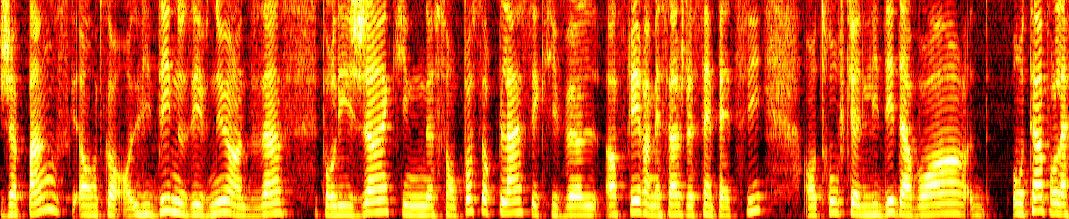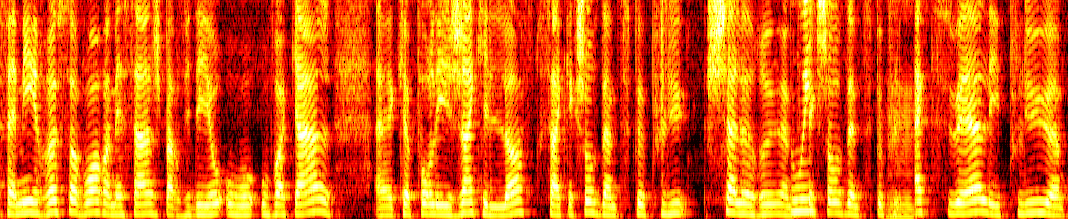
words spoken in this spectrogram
je pense, en tout cas, l'idée nous est venue en disant, pour les gens qui ne sont pas sur place et qui veulent offrir un message de sympathie, on trouve que l'idée d'avoir autant pour la famille recevoir un message par vidéo ou, ou vocal euh, que pour les gens qui l'offrent, ça a quelque chose d'un petit peu plus chaleureux, un petit Oui. quelque chose d'un petit peu plus actuel et plus euh,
